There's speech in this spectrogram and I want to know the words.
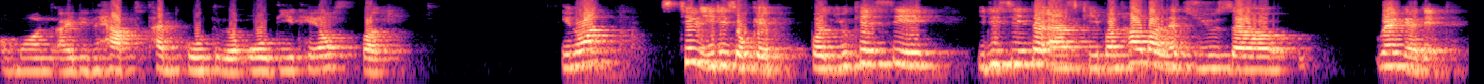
one I didn't have time to go through the all details, but you know what? Still, it is okay. But you can see it is in the ASCII. But how about let's use a regedit?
